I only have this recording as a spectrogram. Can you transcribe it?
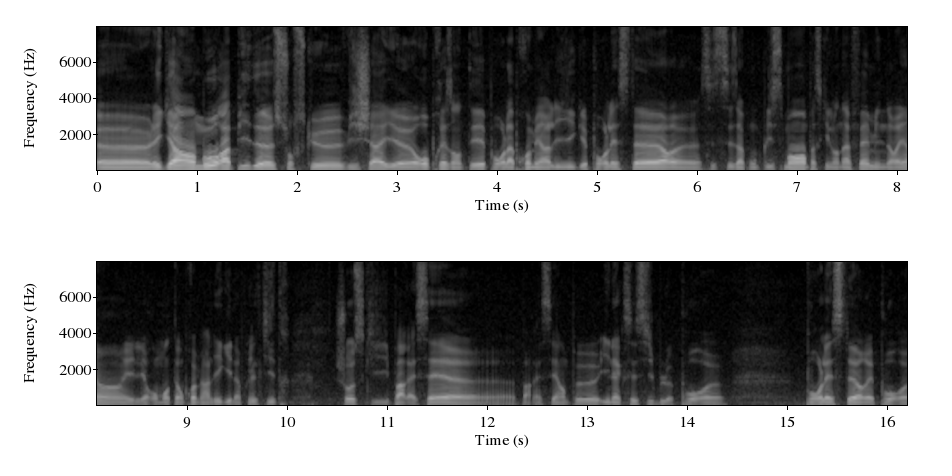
Euh, les gars, un mot rapide sur ce que Vichai euh, représentait pour la première ligue, pour Leicester, euh, ses, accomplissements, parce qu'il en a fait, mine de rien. hein, il est remonté en première ligue, il a pris le titre, chose qui paraissait, paraissait un peu inaccessible pour, pour Leicester et pour,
